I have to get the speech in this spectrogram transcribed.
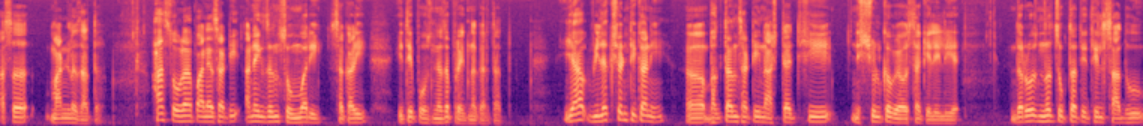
असं मानलं जातं. हा सोहळा पाहण्यासाठी अनेकजण सोमवारी सकाळी इथे पोहोचण्याचा प्रयत्न करतात. या विलक्षण ठिकाणी भक्तांसाठी नाश्त्याची निशुल्क व्यवस्था केलेली आहे. दररोज न चुकता तेथील साधू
